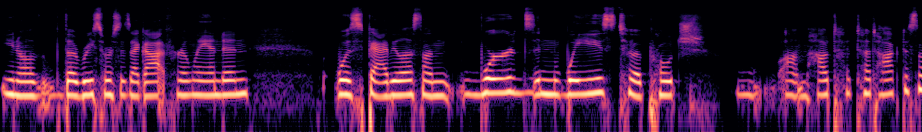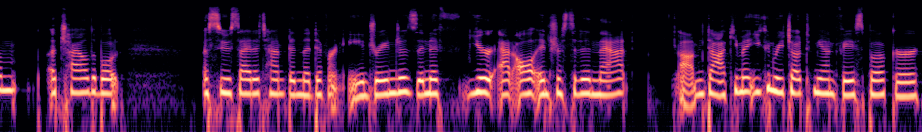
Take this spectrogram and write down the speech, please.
you know, the resources I got for Landon was fabulous on words and ways to approach um, how to, to talk to some a child about a suicide attempt in the different age ranges. And if you're at all interested in that um, document, you can reach out to me on Facebook or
